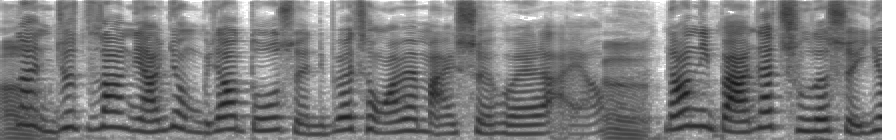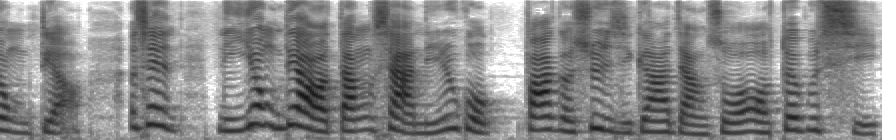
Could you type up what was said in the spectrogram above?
嗯。那你就知道你要用比较多水，你不会从外面买水回来哦。嗯。然后你把人家储的水用掉，而且你用掉的当下，你如果发个讯息跟他讲说，哦，对不起，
